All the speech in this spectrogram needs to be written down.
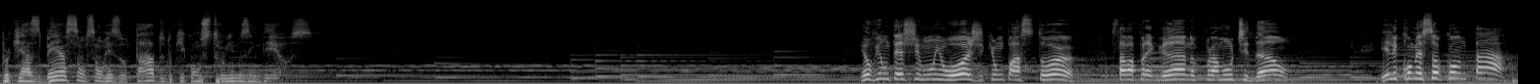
Porque as bênçãos são resultado do que construímos em Deus. Eu vi um testemunho hoje que um pastor estava pregando para a multidão, ele começou a contar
